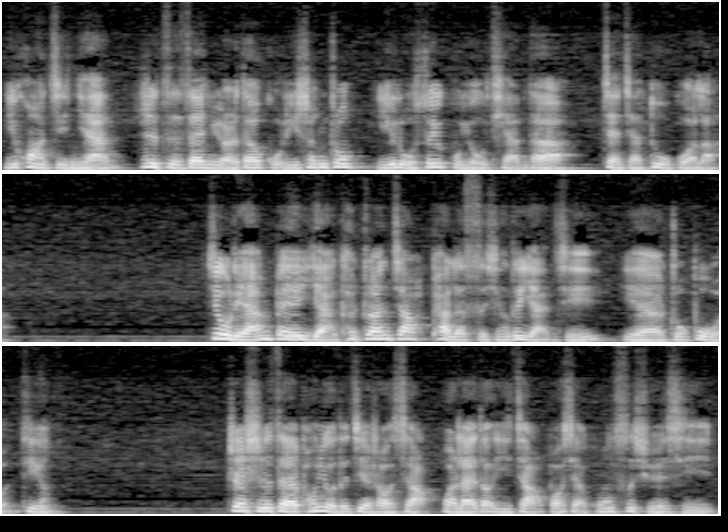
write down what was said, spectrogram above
一晃几年，日子在女儿的鼓励声中，一路虽苦犹甜的渐渐度过了。就连被眼科专家判了死刑的眼疾也逐步稳定。这时，在朋友的介绍下，我来到一家保险公司学习。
